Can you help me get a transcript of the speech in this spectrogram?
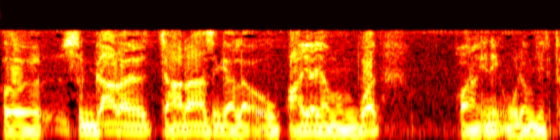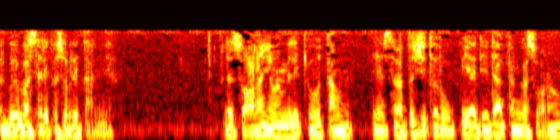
uh, segala cara, segala upaya yang membuat orang ini kemudian menjadi terbebas dari kesulitannya. Ada seorang yang memiliki hutang ya 100 juta rupiah, dia datang ke seorang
